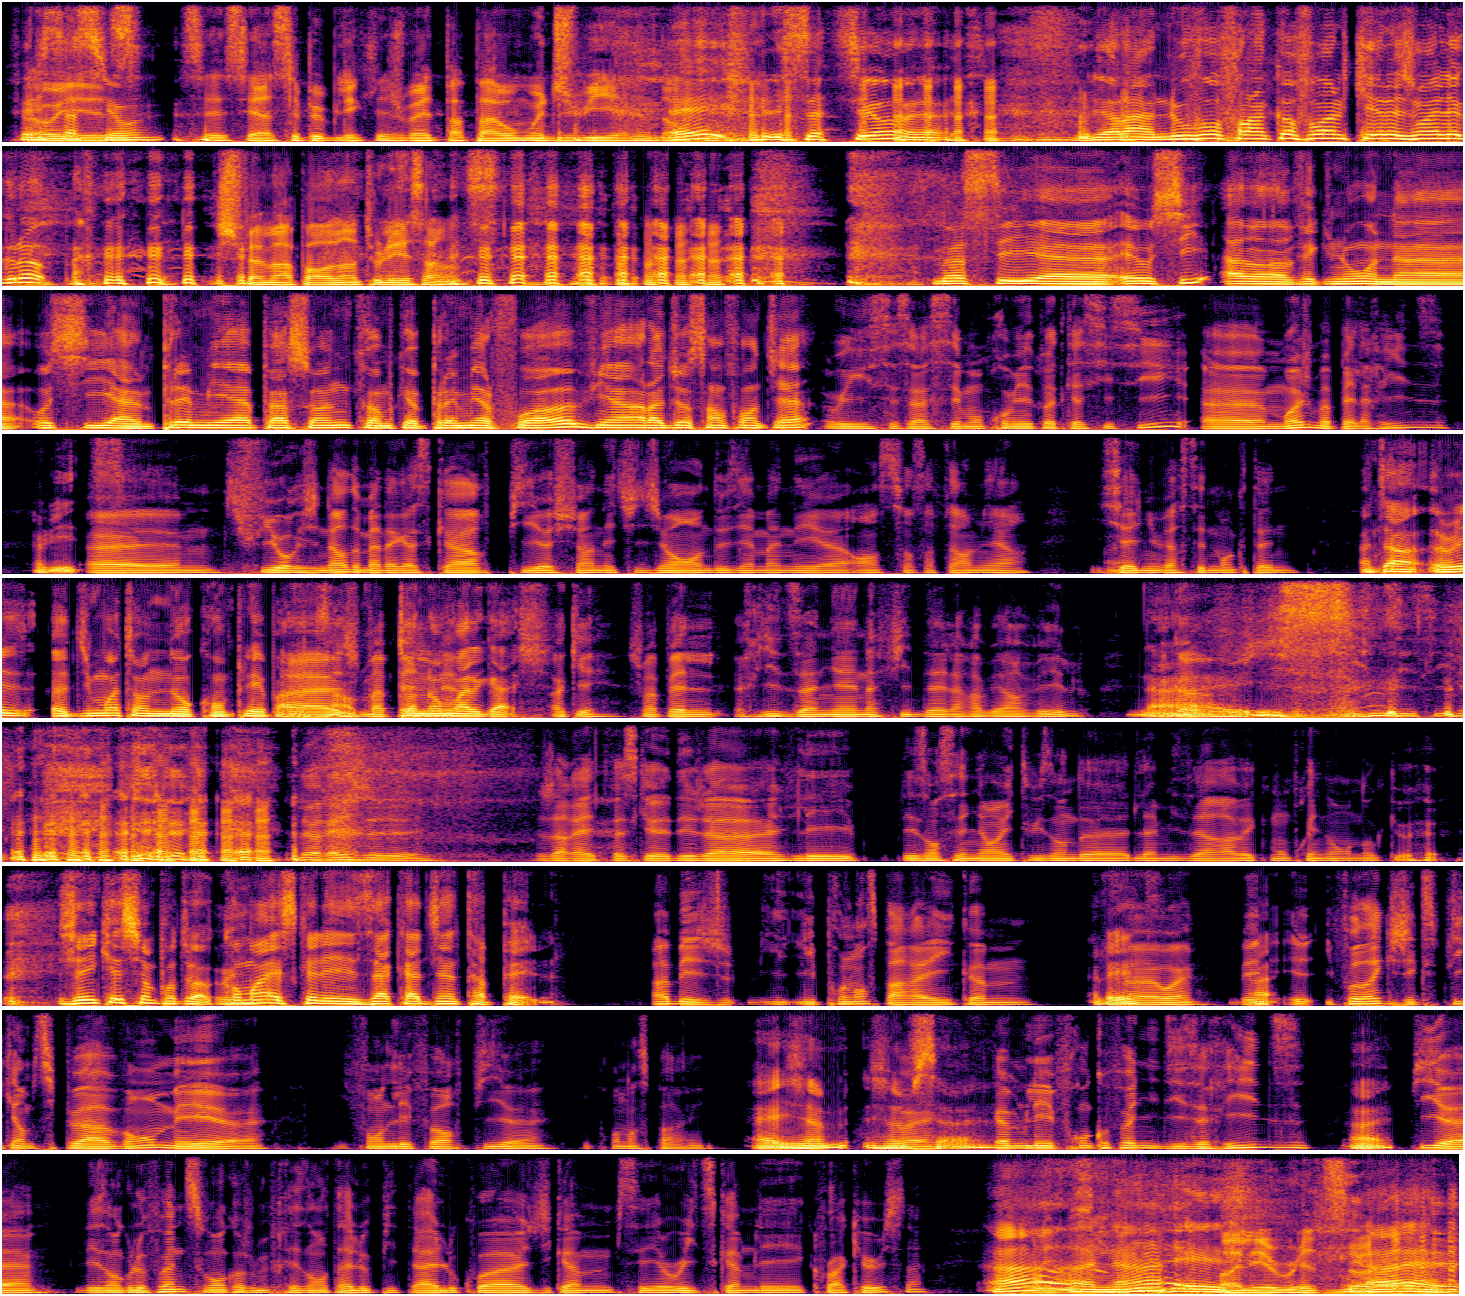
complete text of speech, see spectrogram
Ah oui, félicitations. c'est, assez public. là. Je vais être papa au mois de juillet. donc, Hey, félicitations. Il y aura un nouveau francophone qui rejoint le groupe. Je fais ma part dans tous les sens. Merci. euh, et aussi, avec nous, on a aussi une première personne, comme que première fois, vient à Radio Sans Frontières. Oui, c'est ça, c'est mon premier podcast ici. Euh, moi, je m'appelle Riz. Allez. Euh, je suis originaire de Madagascar, puis je suis un étudiant en deuxième année en sciences infirmières ici à l'université de Moncton. Attends, Riz, euh, dis-moi ton nom complet, par je exemple. m'appelle- Ton nom malgache. Ok, je m'appelle Riz Anien Afidel Raberville. Nice. ici. Le reste, je- j'arrête parce que déjà, euh, les, les enseignants et tout, ils ont de, de la misère avec mon prénom. Donc, euh, J'ai une question pour toi. Oui. Comment est-ce que les Acadiens t'appellent? ah, je- ils, ils prononcent pareil, comme. Euh, ouais. Et- il faudrait que j'explique un petit peu avant, mais euh, ils font de l'effort, puis euh, ils prononcent pareil. Hey, J'aime j'aime Ouais. ça. Comme les francophones, ils disent Reeds. Ouais. Puis euh, les anglophones, souvent, quand je me présente à l'hôpital ou quoi, je dis comme c'est Reeds comme les crackers. Ah, Les- nice. Ah, les Ritz, ça. Ouais.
